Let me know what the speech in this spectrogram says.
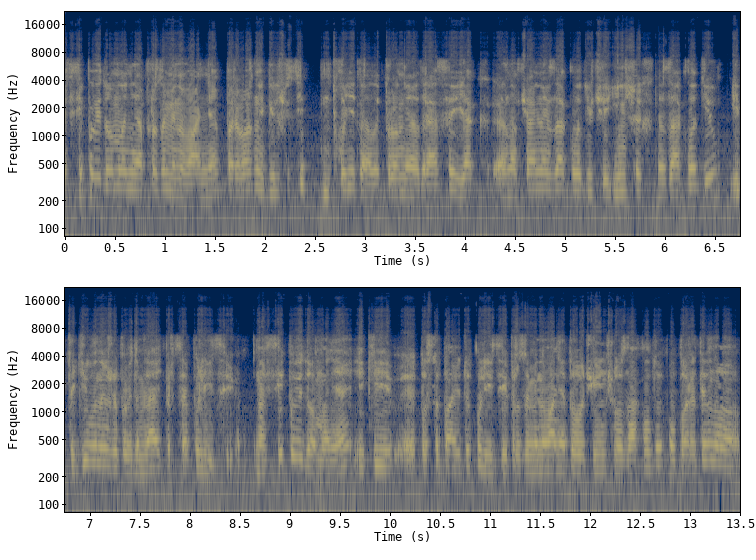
Всі повідомлення про замінування переважній більшості входять на електронні адреси як навчальних закладів чи інших закладів, і тоді вони вже повідомляють про це поліцію. На всі повідомлення, які е, поступають до поліції про замінування того чи іншого закладу, оперативно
